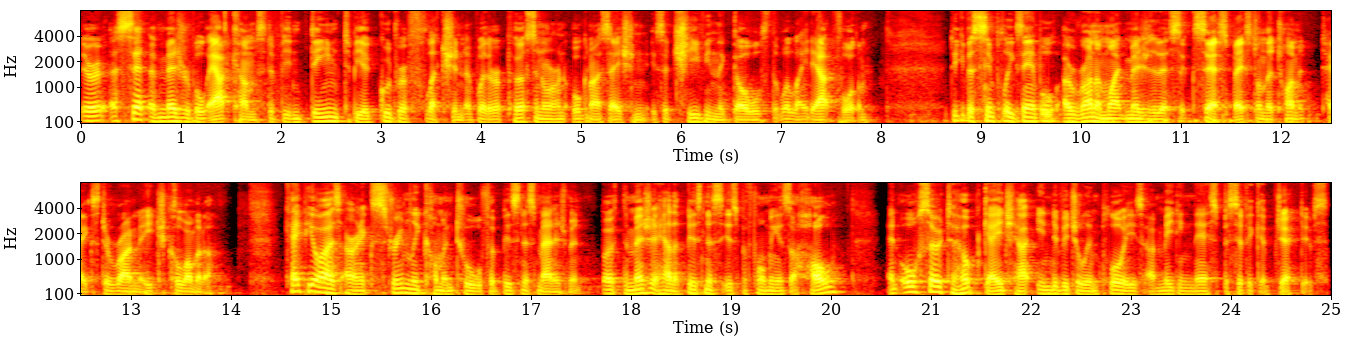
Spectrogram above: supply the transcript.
they're a set of measurable outcomes that have been deemed to be a good reflection of whether a person or an organisation is achieving the goals that were laid out for them. To give a simple example, a runner might measure their success based on the time it takes to run each kilometre. KPIs are an extremely common tool for business management, both to measure how the business is performing as a whole and also to help gauge how individual employees are meeting their specific objectives.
